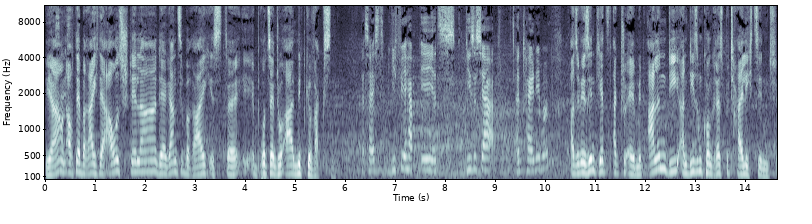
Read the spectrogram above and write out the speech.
Ja, und auch der Bereich der Aussteller, der ganze Bereich ist äh, prozentual mitgewachsen. Das heißt, wie viel habt ihr jetzt dieses Jahr an Teilnehmern? Also wir sind jetzt aktuell mit allen, die an diesem Kongress beteiligt sind.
